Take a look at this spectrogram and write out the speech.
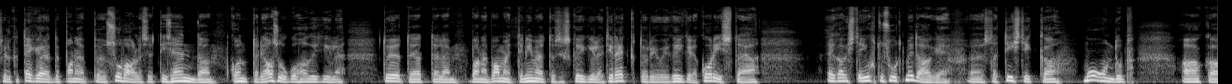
sellega tegeleda, paneb suvaliselt iseenda kontori asukoha kõigile töötajatele, paneb ametinimetuseks kõigile direktori või kõigile koristaja. Ega vist ei juhtu suurt midagi, statistika moondub, aga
